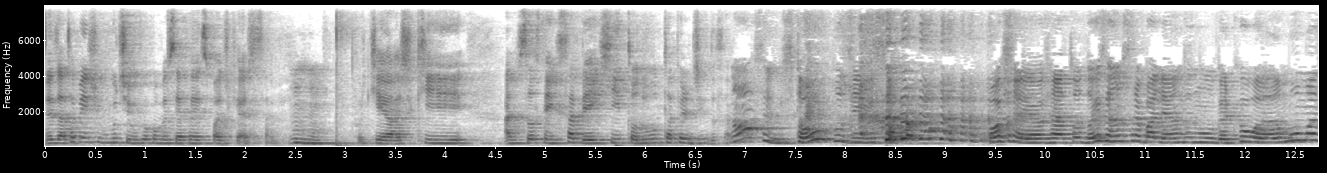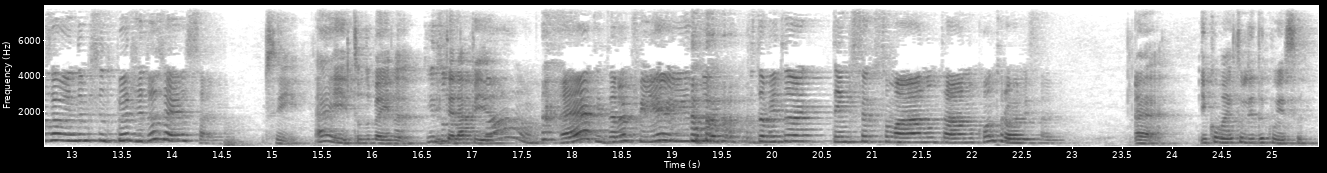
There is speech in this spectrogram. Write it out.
Exatamente o motivo que eu comecei a fazer esse podcast, sabe? Uhum. Porque eu acho que as pessoas têm que saber que todo mundo tá perdido, sabe? Nossa, estou inclusive, sabe? Poxa, eu já tô dois anos trabalhando num lugar que eu amo, mas eu ainda me sinto perdida às vezes, sabe? Sim. É, e tudo bem, né? E tudo- terapia. Claro. É, tem terapia e tu, tu também tá- tem que se acostumar a não estar no controle, sabe? É. E como é que tu lida com isso?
